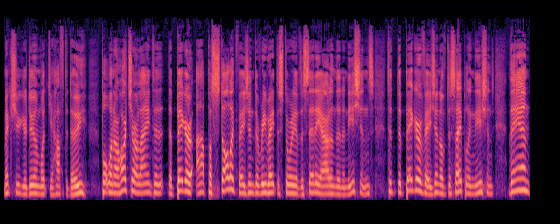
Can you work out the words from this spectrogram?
make sure you're doing what you have to do. But when our hearts are aligned to the bigger apostolic vision to rewrite the story of the city, Ireland, and the nations, to the bigger vision of discipling nations, then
